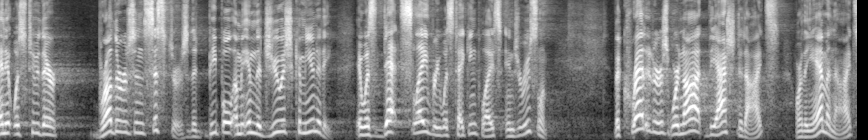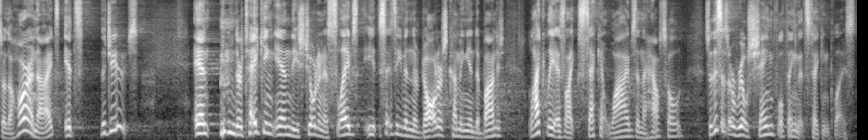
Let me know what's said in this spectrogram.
And it was to their brothers and sisters, the people I mean, in the Jewish community. It was debt slavery was taking place in Jerusalem. The creditors were not the Ashdodites or the Ammonites or the Horonites, it's the Jews. And they're taking in these children as slaves. It says even their daughters coming into bondage, likely as like second wives in the household. So this is a real shameful thing that's taking place.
